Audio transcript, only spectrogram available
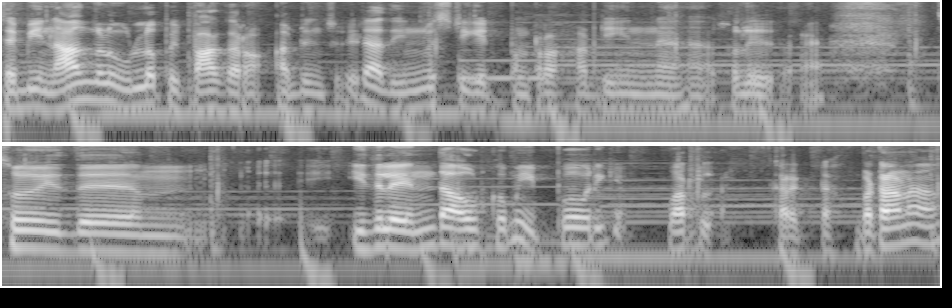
செபி நாங்களும் உள்ளே போய் பார்க்குறோம் அப்படின்னு சொல்லிட்டு அதை இன்வெஸ்டிகேட் பண்ணுறோம் அப்படின்னு சொல்லியிருக்காங்க. ஸோ இது இதில் எந்த அவுட்கமும் இப்போ வரைக்கும் வரல. கரெக்டாக பட் ஆனால்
